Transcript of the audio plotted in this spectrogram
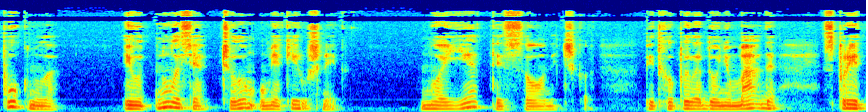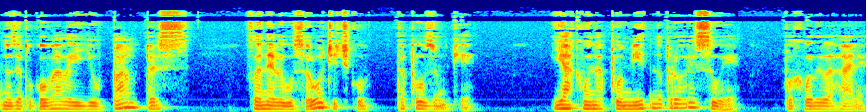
пукнула і утнулася чолом у м'який рушник. Моє ти, сонечко, підхопила доню Магда, спритно запакувала її в памперс, фланелеву сорочечку та повзунки. Як вона помітно прогресує, похвалила Галя.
